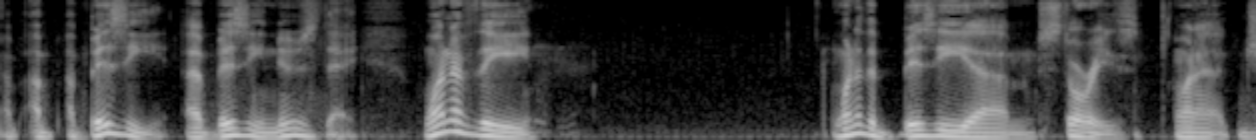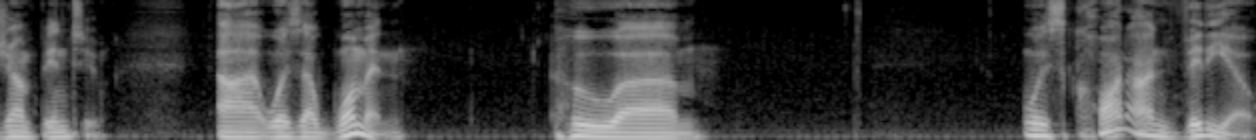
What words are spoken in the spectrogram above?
a, a, busy, a busy news day. One of the one of the busy um, stories I want to jump into uh, was a woman who um, was caught on video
